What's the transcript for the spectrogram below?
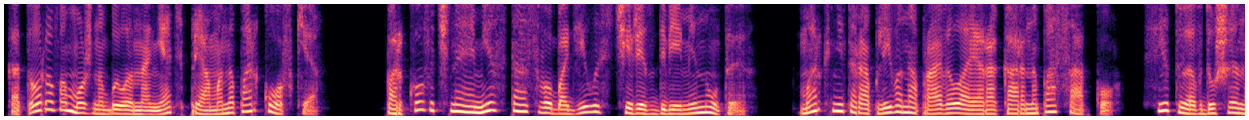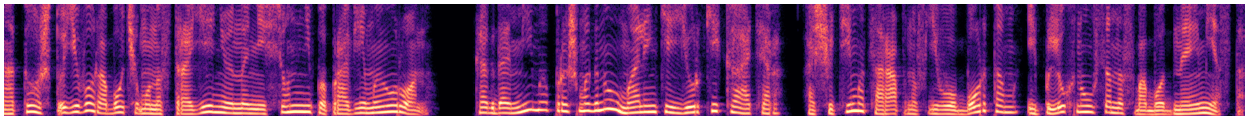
которого можно было нанять прямо на парковке. Парковочное место освободилось через две минуты. Марк неторопливо направил аэрокар на посадку, сетуя в душе на то, что его рабочему настроению нанесен непоправимый урон. Когда мимо прошмыгнул маленький юркий катер, ощутимо царапнув его бортом и плюхнулся на свободное место.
